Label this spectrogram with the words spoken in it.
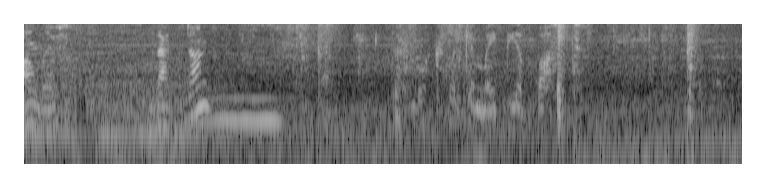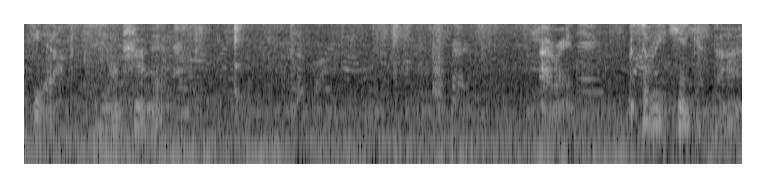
I'll live. That's done. Mm, this looks like it might be a bust. Yeah they don't have it. Alright, so we can't get that.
